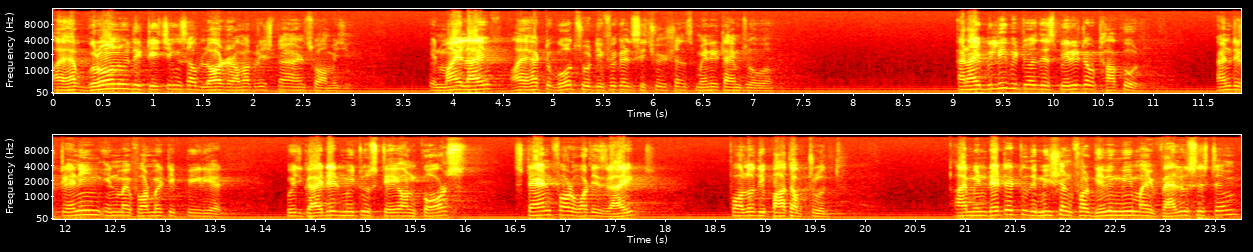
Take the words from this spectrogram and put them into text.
I have grown with the teachings of Lord Ramakrishna and Swamiji. In my life, I had to go through difficult situations many times over. And I believe it was the spirit of Thakur and the training in my formative period which guided me to stay on course, stand for what is right, follow the path of truth. I am indebted to the mission for giving me my value system,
